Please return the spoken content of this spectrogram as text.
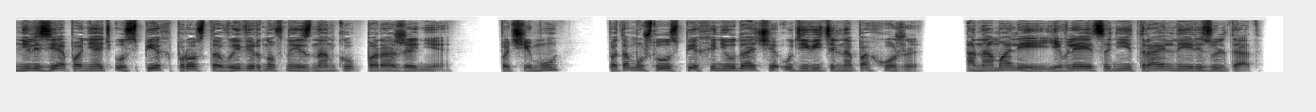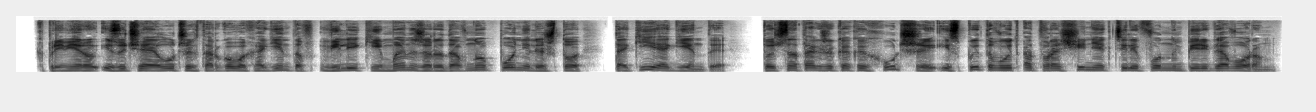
Нельзя понять успех, просто вывернув наизнанку поражение. Почему? Потому что успех и неудача удивительно похожи. Аномалией является нейтральный результат. К примеру, изучая лучших торговых агентов, великие менеджеры давно поняли, что такие агенты точно так же, как и худшие, испытывают отвращение к телефонным переговорам.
